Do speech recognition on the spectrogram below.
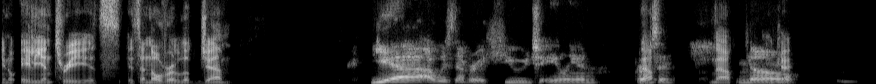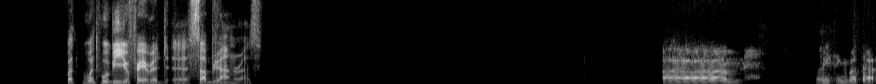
you know, Alien 3, it's it's an overlooked gem. Yeah, I was never a huge alien person. No. No. no. Okay. What what would be your favorite uh, subgenres? Um, let me think about that.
